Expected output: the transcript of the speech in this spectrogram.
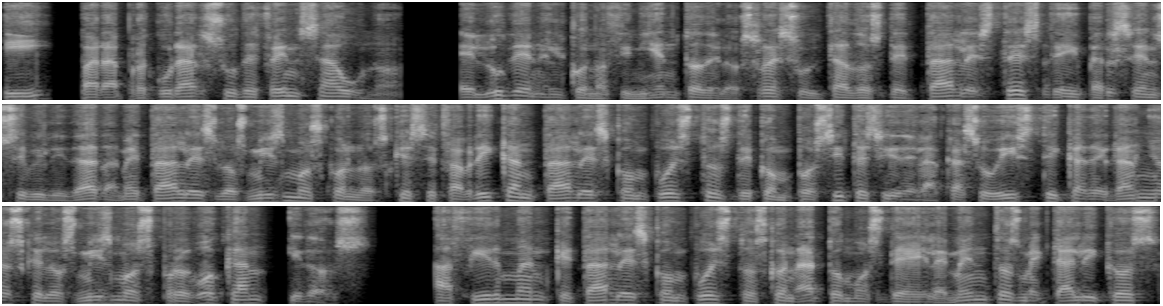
Y, para procurar su defensa uno eluden el conocimiento de los resultados de tales test de hipersensibilidad a metales los mismos con los que se fabrican tales compuestos de composites y de la casuística de daños que los mismos provocan, y dos. Afirman que tales compuestos con átomos de elementos metálicos,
